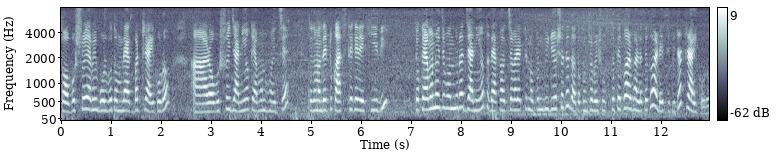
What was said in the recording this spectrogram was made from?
তো অবশ্যই আমি বলব, তোমরা একবার ট্রাই করো। আর অবশ্যই জানিও কেমন হয়েছে। তো তোমাদের একটু কাছ থেকে দেখিয়ে দিই। তো কেমন হয়েছে বন্ধুরা জানিও। তো দেখা হচ্ছে আবার একটা নতুন ভিডিওর সাথে। ততক্ষণ সবাই সুস্থ থেকো আর ভালো থেকো আর রেসিপিটা ট্রাই করো।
